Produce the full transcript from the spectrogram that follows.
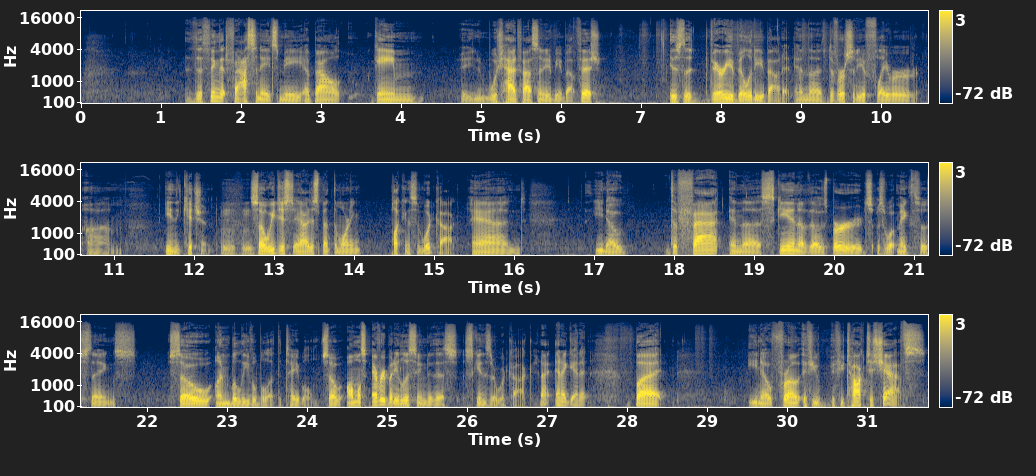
the thing that fascinates me about game, which had fascinated me about fish, is the variability about it and the diversity of flavor um, in the kitchen. Mhm. So we just, you know, I just spent the morning plucking some woodcock, and you know, the fat and the skin of those birds is what makes those things so unbelievable at the table. So almost everybody listening to this skins their woodcock, and I, and I get it, but you know, from if you if you talk to chefs,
